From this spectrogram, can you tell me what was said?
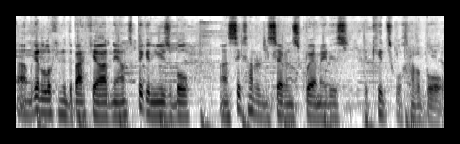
Um, we're going to look into the backyard now. It's big and usable, uh, 607 square metres. The kids will have a ball.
